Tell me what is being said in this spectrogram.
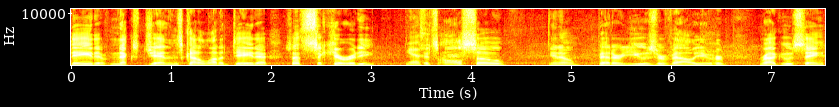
native next gen has got a lot of data, so that's security. Yes. It's also, you know, better user value. Her, Raghu's saying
